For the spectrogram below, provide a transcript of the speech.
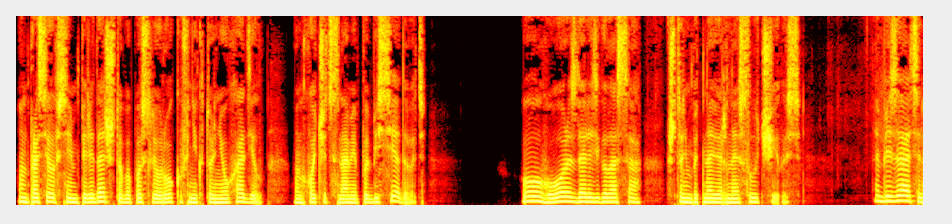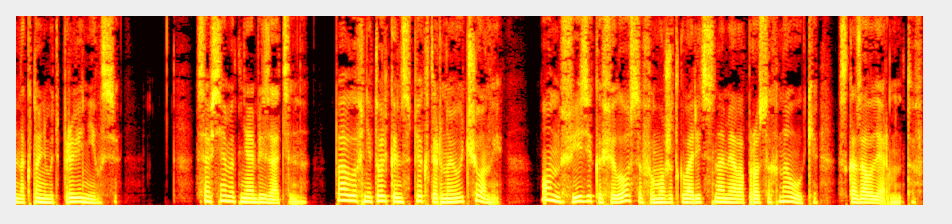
Он просил всем передать, чтобы после уроков никто не уходил. Он хочет с нами побеседовать». «Ого!» — раздались голоса. «Что-нибудь, наверное, случилось». «Обязательно кто-нибудь провинился». «Совсем это не обязательно. Павлов не только инспектор, но и ученый. Он физик и философ и может говорить с нами о вопросах науки», — сказал Лермонтов.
